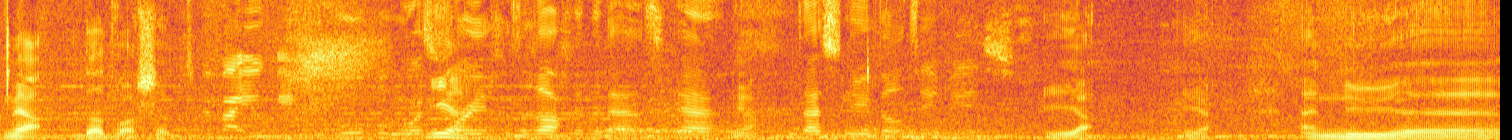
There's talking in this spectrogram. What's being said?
Ja. Ja, dat was het. Waar je ook echt geholpen wordt Ja. voor je gedrag inderdaad. Ja. Ja. Daar is nu wel TBS. Ja, ja. En nu, eh, eh,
